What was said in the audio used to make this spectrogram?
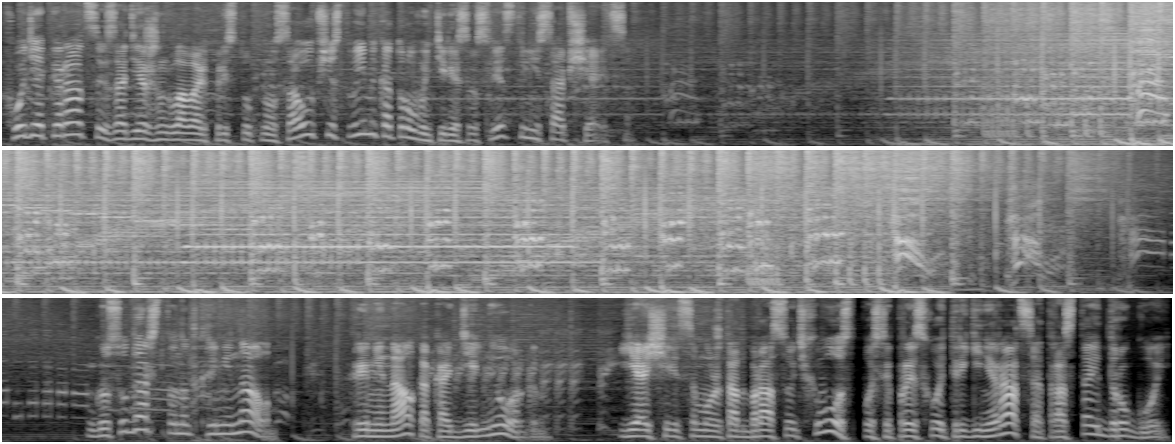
В ходе операции задержан главарь преступного сообщества, имя которого в интересах следствия не сообщается. Государство над криминалом. Криминал как отдельный орган. Ящерица может отбрасывать хвост, после происходит регенерация, отрастает другой.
